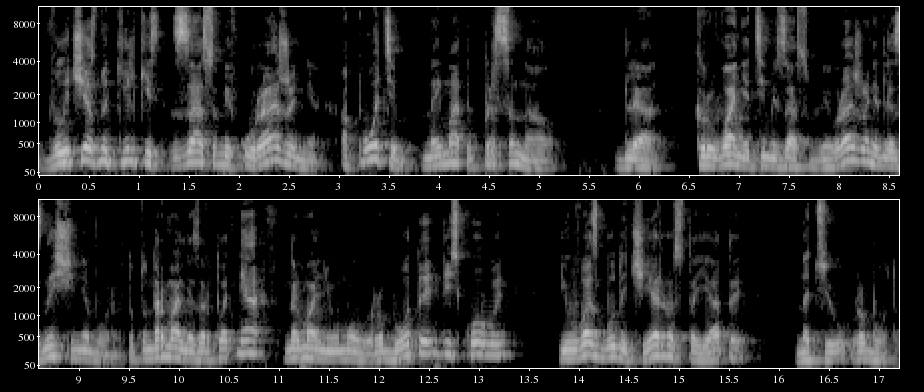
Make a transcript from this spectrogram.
величезну кількість засобів ураження, а потім наймати персонал для керування цими засобами ураження для знищення ворога. Тобто нормальна зарплатня, нормальні умови роботи військової, і у вас буде черга стояти на цю роботу.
